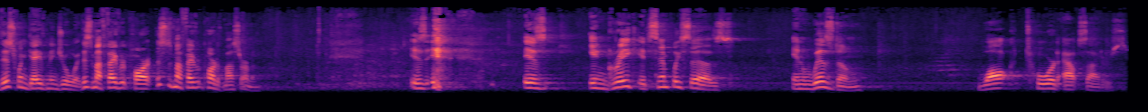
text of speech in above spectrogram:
This one gave me joy. This is my favorite part. This is my favorite part of my sermon. Is, is in Greek, it simply says, in wisdom, walk toward outsiders.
